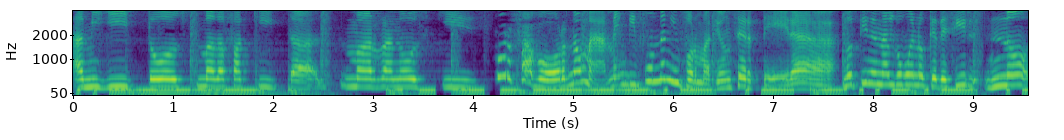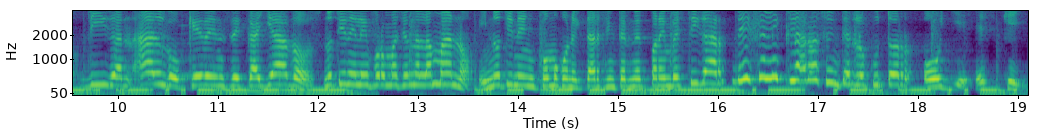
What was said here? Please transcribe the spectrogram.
amiguitos, madafaquitas, marranoskis. Por favor, no mamen, difundan información certera. No tienen algo bueno que decir, no digan algo, quédense callados. No tienen la información a la mano y no tienen cómo conectarse a internet para investigar. Déjenle claro a su interlocutor, oye, es que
